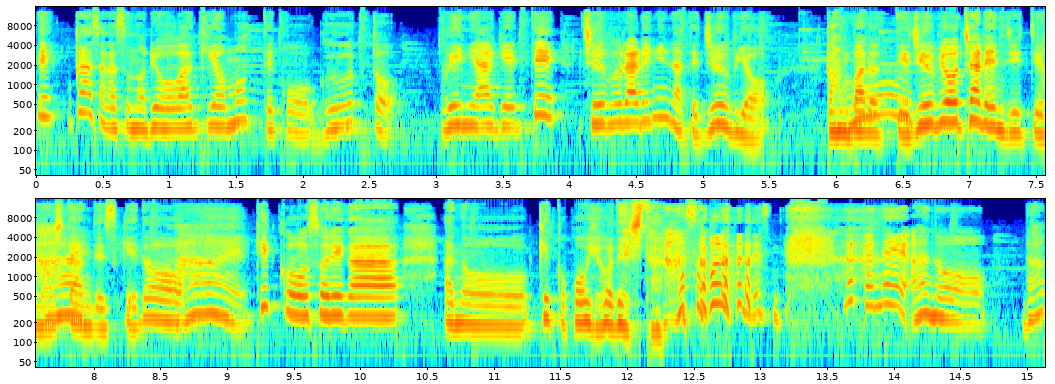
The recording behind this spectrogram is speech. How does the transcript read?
でお母さんがその両脇を持ってこうぐーっと上に上げて宙ぶらりになって10秒頑張るっていう10秒チャレンジっていうのをしたんですけど、はいはい、結構それがあの結構好評でした。そうなんですね。なんかねあのラ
